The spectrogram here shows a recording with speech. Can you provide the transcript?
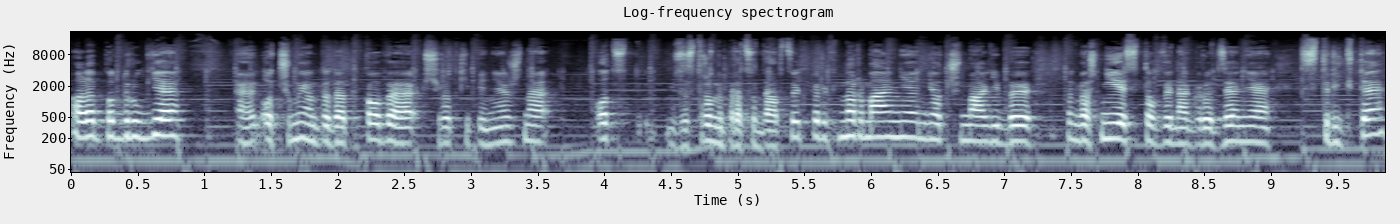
ale po drugie e, otrzymują dodatkowe środki pieniężne od, ze strony pracodawcy, których normalnie nie otrzymaliby, ponieważ nie jest to wynagrodzenie stricte,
